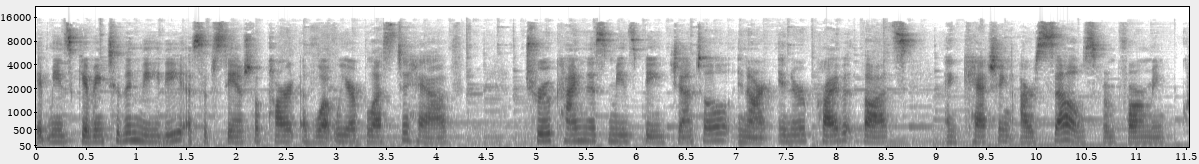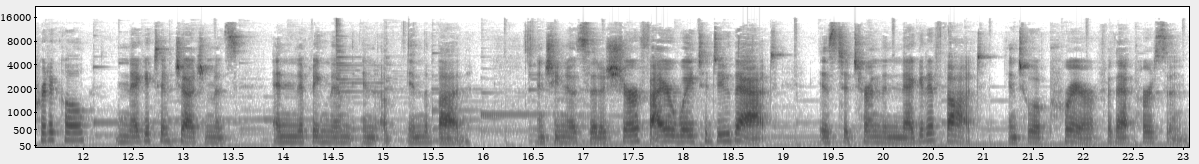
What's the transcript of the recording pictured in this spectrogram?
it means giving to the needy, a substantial part of what we are blessed to have. True kindness means being gentle in our inner private thoughts and catching ourselves from forming critical, negative judgments and nipping them in, in the bud. And she notes that a surefire way to do that is to turn the negative thought into a prayer for that person.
